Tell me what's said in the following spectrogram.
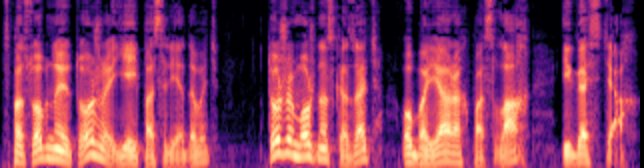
способные тоже ей последовать. Тоже можно сказать о боярах-послах и гостях.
